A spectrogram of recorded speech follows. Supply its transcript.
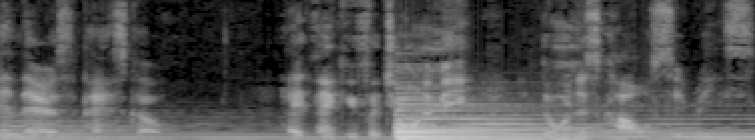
and there's the passcode. Hey, thank you for joining me during this call series.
